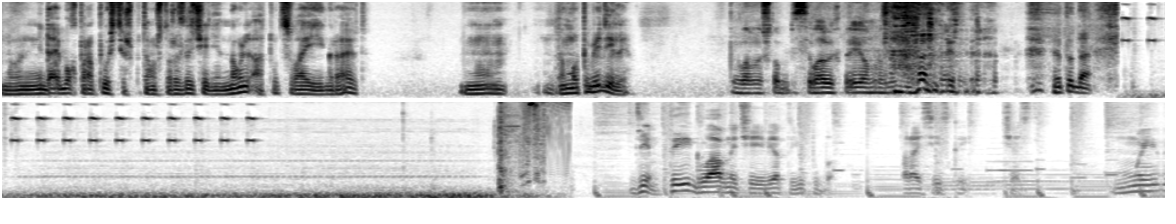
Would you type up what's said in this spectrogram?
ну, не дай бог пропустишь, потому что развлечений ноль, а тут свои играют. Ну, да мы победили. Главное, чтобы без силовых приемов. Это да. Дим, ты главный чаевед Ютуба российской части. Мы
